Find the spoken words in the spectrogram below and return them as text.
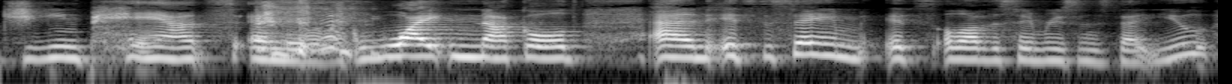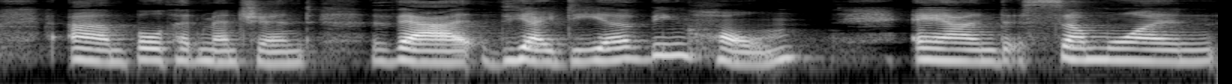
jean pants and they were like white knuckled. And it's the same it's a lot of the same reasons that you um, both had mentioned that the idea of being home and someone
